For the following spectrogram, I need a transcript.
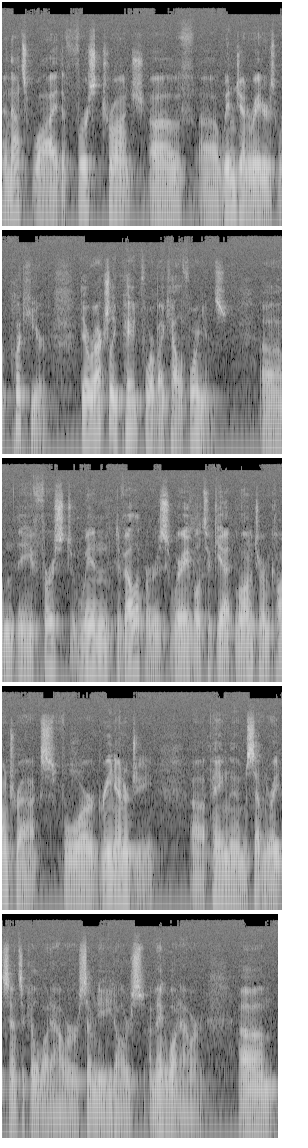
And that's why the first tranche of uh, wind generators were put here. They were actually paid for by Californians. Um, the first wind developers were able to get long-term contracts for green energy, uh, paying them seven or eight cents a kilowatt hour or 70, 80 dollars a megawatt hour um,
